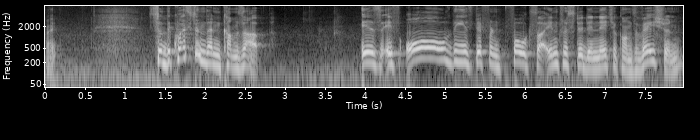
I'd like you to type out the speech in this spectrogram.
Right? So the question then comes up is if all these different folks are interested in nature conservation,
